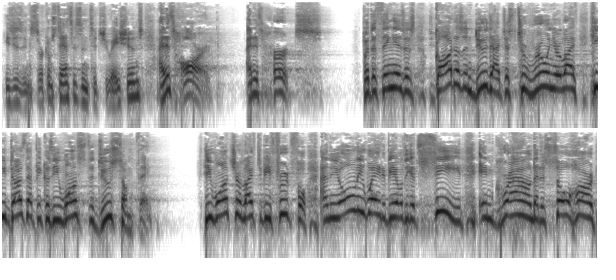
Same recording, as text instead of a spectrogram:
He's using circumstances and situations, and it's hard and it hurts. But the thing is, is God doesn't do that just to ruin your life. He does that because he wants to do something. He wants your life to be fruitful. And the only way to be able to get seed in ground that is so hard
